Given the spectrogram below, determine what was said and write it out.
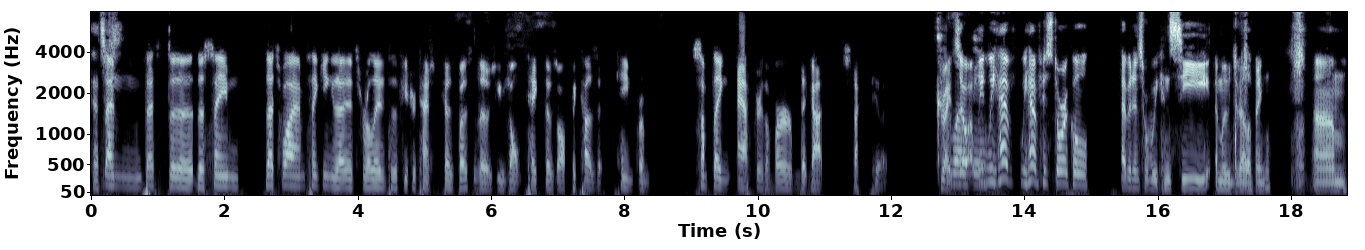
that's then that's the the same. That's why I'm thinking that it's related to the future tense because both of those you don't take those off because it came from something after the verb that got stuck to it. Could right. well so be. we, we have we have historical evidence where we can see a mood developing, um,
